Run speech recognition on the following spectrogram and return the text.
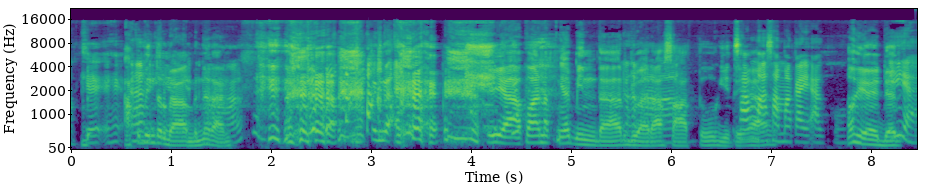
Oke. Aku Ah, pinter iya, banget, iya. beneran. Ah. enggak iya aku anaknya pintar juara Ah. satu gitu Sama ya sama kayak aku. oh iya dan iya,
